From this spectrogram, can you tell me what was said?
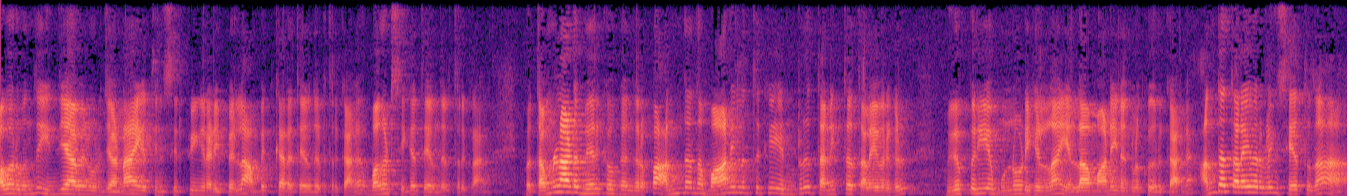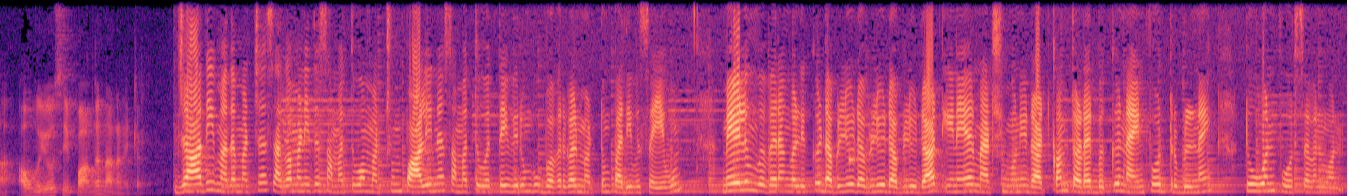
அவர் வந்து இந்தியாவின் ஒரு ஜனநாயகத்தின் சிற்பிங்கிற அடிப்படையில் அம்பேத்கரை தேர்ந்தெடுத்திருக்காங்க பகத்சிங்கை தேர்ந்தெடுத்திருக்கிறாங்க. இப்போ தமிழ்நாடு மேற்கு வங்கங்கிறப்ப அந்தந்த மாநிலத்துக்கு என்று தனித்த தலைவர்கள் மிகப்பெரிய முன்னோடிகள்லாம் எல்லா மாநிலங்களுக்கும் இருக்காங்க. அந்த தலைவர்களையும் சேர்த்து தான் அவங்க யோசிப்பாங்கன்னு நான் நினைக்கிறேன். ஜாதி மதமற்ற சகமனித சமத்துவம் மற்றும் பாலின சமத்துவத்தை விரும்புபவர்கள் மட்டும் பதிவு செய்யவும். மேலும் விவரங்களுக்கு டபிள்யூ டபிள்யூ டபிள்யூ டாட் இணையர் மேட்ரிமோனி டாட் காம் தொடர்புக்கு nine four triple nine two one four seven one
